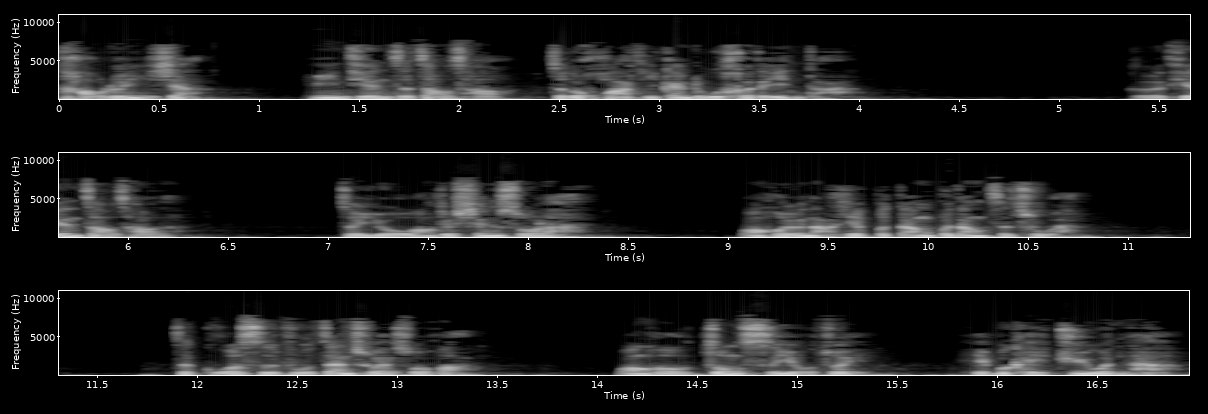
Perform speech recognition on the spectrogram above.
讨论一下。明天这早朝，这个话题该如何的应答？隔天早朝呢，这幽王就先说了，王后有哪些不当不当之处啊？这国师傅站出来说话，王后纵使有罪，也不可以拘问他。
